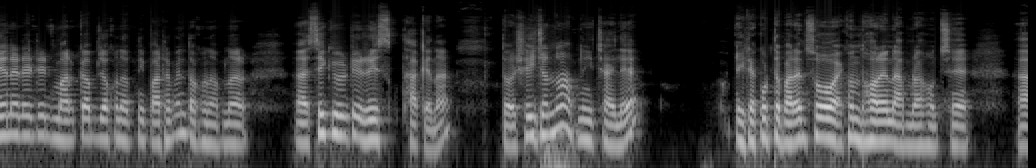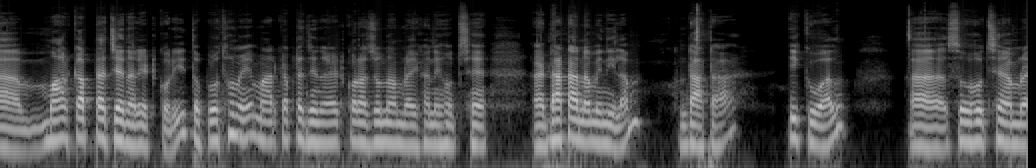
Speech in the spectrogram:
জেনারেটেড মার্ক আপ যখন আপনি পাঠাবেন তখন আপনার সিকিউরিটি রিস্ক থাকে না। তো সেই জন্য আপনি চাইলে এটা করতে পারেন। সো এখন ধরেন আমরা হচ্ছে মার্ক আপটা জেনারেট করি। তো প্রথমে মার্ক আপটা জেনারেট করার জন্য আমরা এখানে হচ্ছে ডাটা নামে নিলাম। ডাটা ইকুয়াল সো হচ্ছে আমরা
